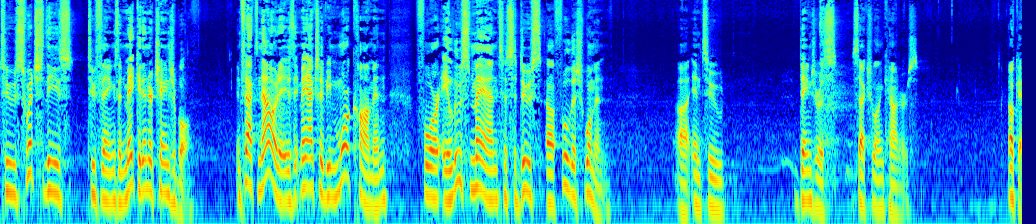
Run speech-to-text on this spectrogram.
to switch these two things and make it interchangeable. In fact, nowadays, it may actually be more common for a loose man to seduce a foolish woman uh, into dangerous sexual encounters. Okay,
